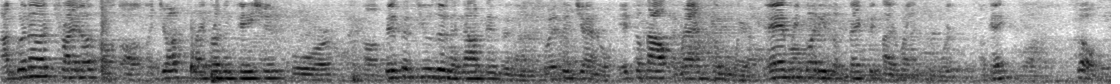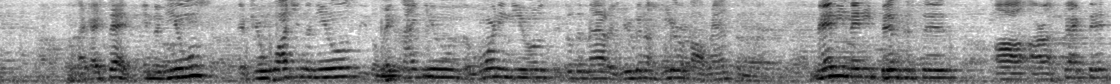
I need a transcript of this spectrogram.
I'm gonna try to uh, uh, adjust my presentation for uh, business users and non-business users. So it's in general. It's about ransomware. Everybody's affected by ransomware. Okay, so like I said, in the news, if you're watching the news, the late night news, the morning news, it doesn't matter. You're gonna hear about ransomware. Many, many businesses uh, are affected,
